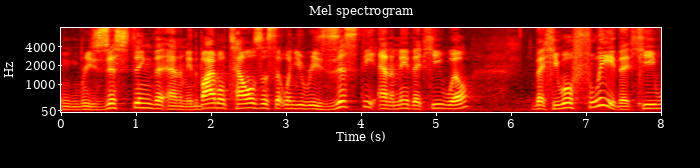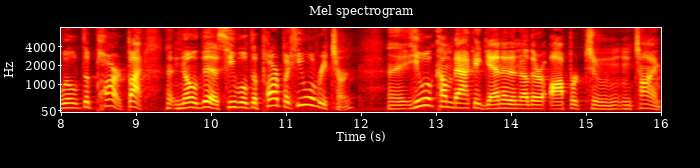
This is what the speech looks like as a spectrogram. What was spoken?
resisting the enemy. The Bible tells us that when you resist the enemy that he will that he will flee, that he will depart. But know this, he will depart, but he will return. Uh, he will come back again at another opportune time.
